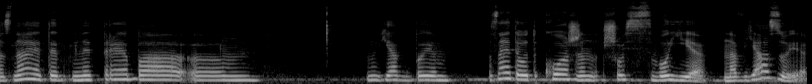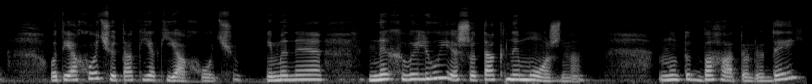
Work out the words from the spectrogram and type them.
знаєте, не треба, ем, ну, якби, знаєте, от кожен щось своє нав'язує. От я хочу так, як я хочу. І мене не хвилює, що так не можна. Ну, тут багато людей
